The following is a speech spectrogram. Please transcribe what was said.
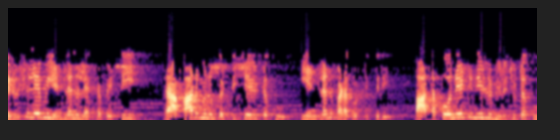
ఎరుషులేమి ఎండ్లను లెక్కపెట్టి ప్రాకారమును గట్టి చేయుటకు ఎండ్లను పడగొట్టితిరి. పాత కోనేటి నీళ్ళు నిలుచుటకు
